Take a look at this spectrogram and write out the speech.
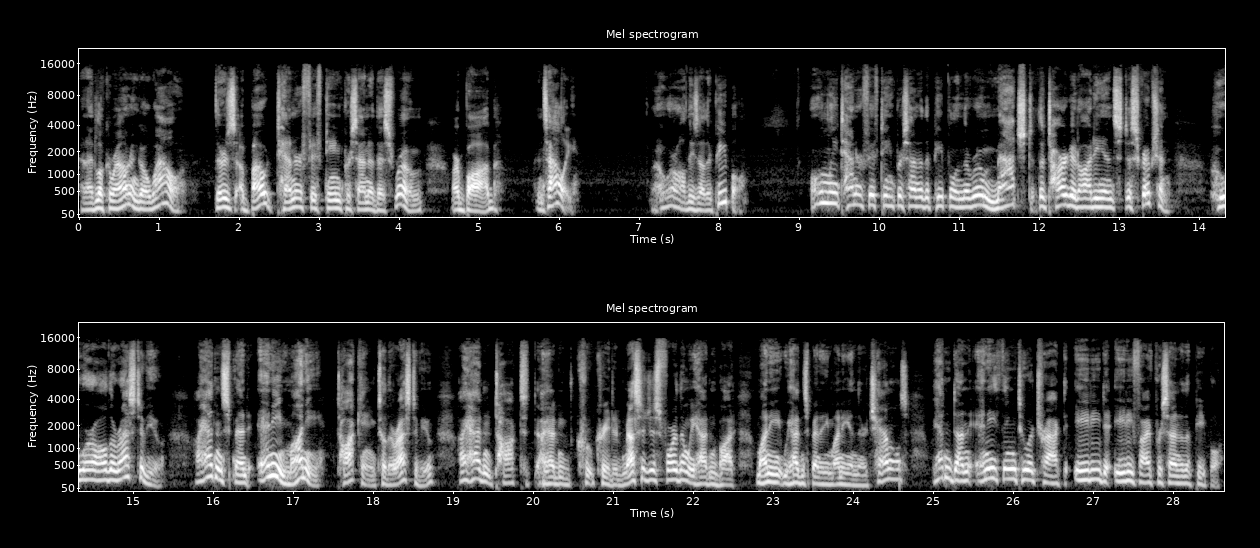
and I'd look around and go, wow, there's about 10 or 15% of this room are Bob and Sally. Who are all these other people? Only 10 or 15% of the people in the room matched the target audience description. Who are all the rest of you? I hadn't spent any money talking to the rest of you. I hadn't talked, I hadn't cr created messages for them. We hadn't bought money, we hadn't spent any money in their channels. We hadn't done anything to attract 80 to 85% of the people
